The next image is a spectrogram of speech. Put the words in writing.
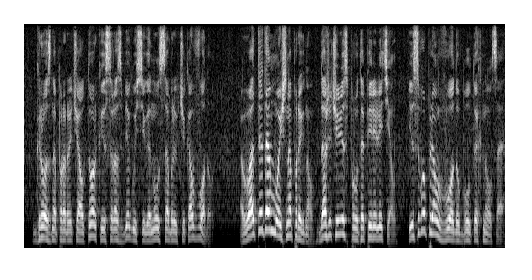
— грозно прорычал Торг и с разбегу сиганул с обрывчика в воду. Вот это мощно прыгнул, даже через прута перелетел. И с воплем в воду бултыхнулся.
